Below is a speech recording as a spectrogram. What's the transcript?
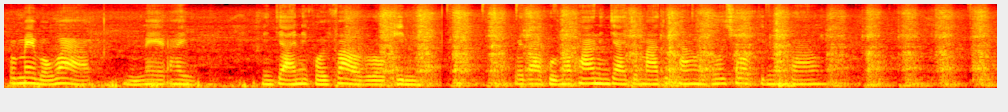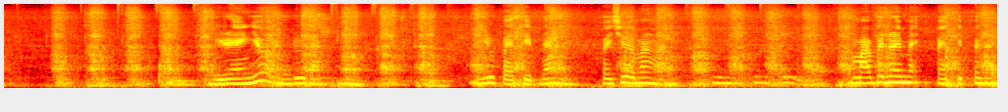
พราะแม่บอกว่าแม่ให้นินจานี่คอยเฝ้ารอกิน เวลาขูดมะพร้าวนินจาจะมาทุกครั้งเลยเพราะชอบกินมะพร้าว มีแรงเยอะดูนะอืมอายุแปดสิบแล้วนี่ใครเชื่อมั่งอะขึ้นขึ้นตีเลยมาไปเลยไหมแปดสิบไปเลย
